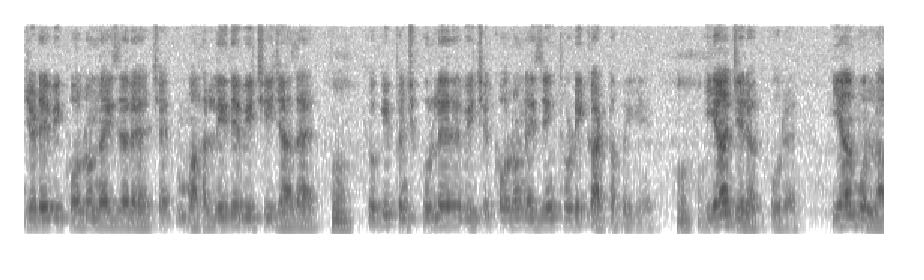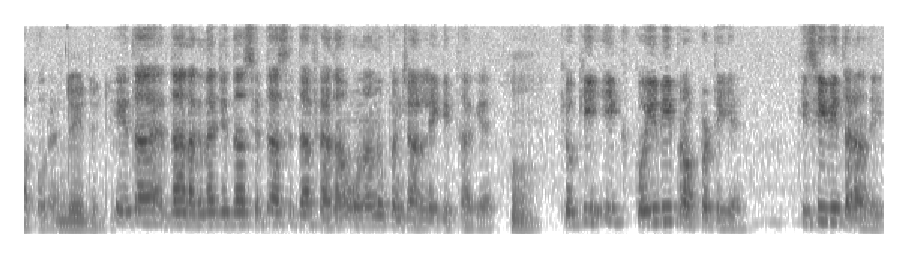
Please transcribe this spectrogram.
ਜਿਹੜੇ ਵੀ ਕੋਲੋਨਾਈਜ਼ਰ ਹੈ ਚਾਹੇ ਮਹੱਲੀ ਦੇ ਵਿੱਚ ਹੀ ਜ਼ਿਆਦਾ ਹੈ ਕਿਉਂਕਿ ਪੰਚਕੂਲੇ ਦੇ ਵਿੱਚ ਕੋਲੋਨਾਈਜ਼ਿੰਗ ਥੋੜੀ ਘੱਟ ਹੋਈ ਹੈ। ਜਾਂ ਜਿਰਕਪੁਰ ਹੈ ਜਾਂ ਮੁੱਲਾਪੁਰ ਹੈ। ਜੀ ਜੀ ਜੀ। ਇਹ ਤਾਂ ਇਦਾਂ ਲੱਗਦਾ ਜਿੱਦਾਂ ਸਿੱਧਾ ਸਿੱਧਾ ਫਾਇਦਾ ਉਹਨਾਂ ਨੂੰ ਪਹੁੰਚਾਉਣ ਲਈ ਕੀਤਾ ਗਿਆ ਕਿਉਂਕਿ ਇੱਕ ਕੋਈ ਵੀ ਪ੍ਰਾਪਰਟੀ ਹੈ ਕਿਸੇ ਵੀ ਤਰ੍ਹਾਂ ਦੀ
